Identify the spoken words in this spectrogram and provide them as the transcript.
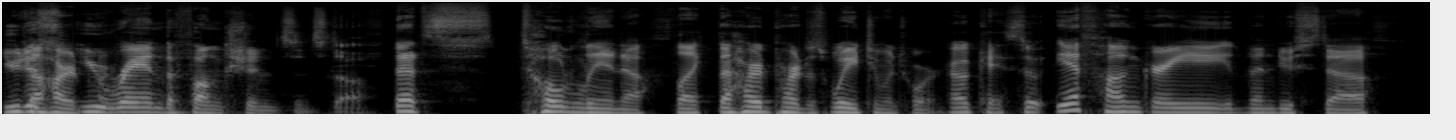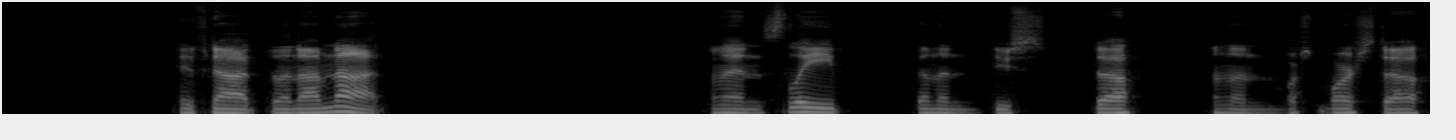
You The just hard you part. ran the functions and stuff. That's totally enough. Like the hard part is way too much work. Okay, so if hungry, then do stuff. If not, then I'm not. And then sleep, and then do stuff, and then more more stuff,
